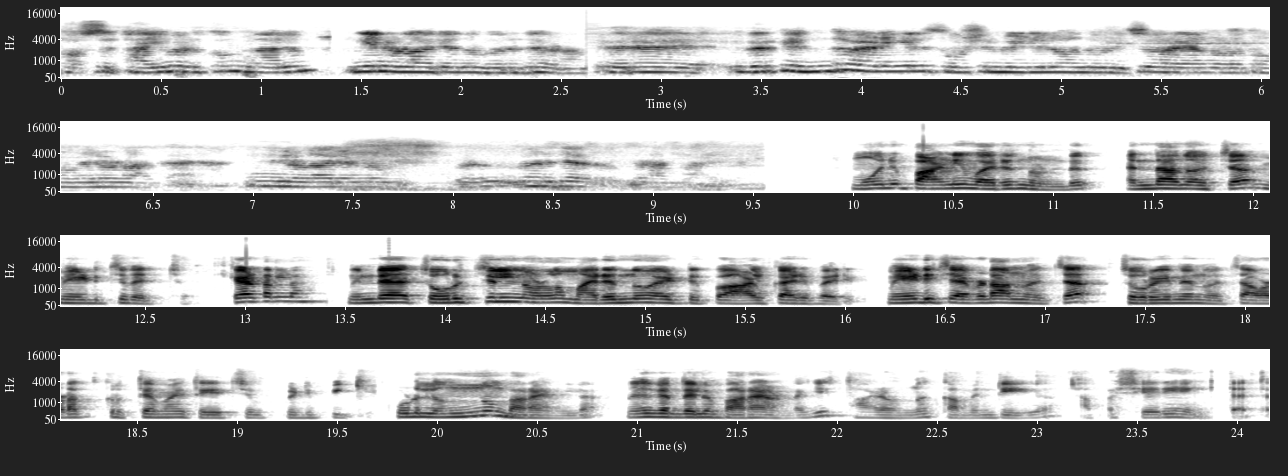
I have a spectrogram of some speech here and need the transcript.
കുറച്ച് ടൈം എടുക്കും. എന്നാലും ഇങ്ങനെയുള്ളവരെയൊന്ന് വെറുതെ വിടാം. ഇവർ ഇവർക്ക് എന്ത് വേണമെങ്കിലും സോഷ്യൽ മീഡിയയിൽ വന്ന് വിളിച്ചു പറയാനുള്ള തോന്നലുള്ള ആൾക്കാരാണ് ഇങ്ങനെയുള്ളവരൊന്നും വെറുതെ വിടാൻ പാടില്ല. മോന് പണി വരുന്നുണ്ട്. എന്താന്ന് വെച്ചാൽ മേടിച്ച് വെച്ചു. കേട്ടല്ലോ? നിന്റെ ചൊറിച്ചിലിനുള്ള മരുന്നുമായിട്ട് ഇപ്പൊ ആൾക്കാർ വരും. മേടിച്ച് എവിടാന്ന് വെച്ചാൽ ചൊറിയുന്നതെന്ന് വെച്ചാൽ അവിടെ കൃത്യമായി തേച്ച് പിടിപ്പിക്കും. കൂടുതലൊന്നും പറയാനില്ല. നിങ്ങൾക്ക് എന്തെങ്കിലും പറയാനുണ്ടെങ്കിൽ താഴെ ഒന്ന് കമന്റ് ചെയ്യുക. അപ്പൊ ശരി ടാറ്റ.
